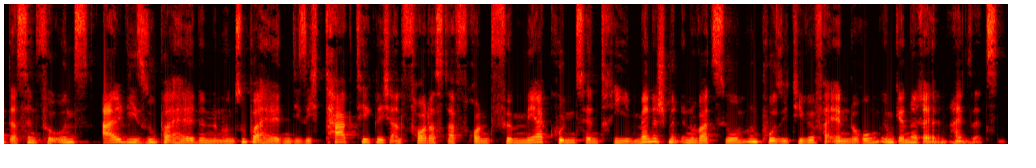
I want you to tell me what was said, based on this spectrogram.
das sind für uns all die Superheldinnen und Superhelden, die sich tagtäglich an vorderster Front für mehr Kundenzentrie, Management-Innovation und positive Veränderungen im Generellen einsetzen.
